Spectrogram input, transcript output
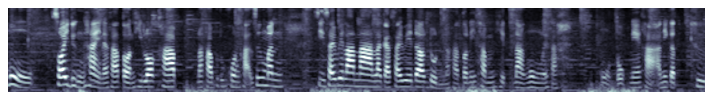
หมูสร้อยดึงให้นะคะ ตอนที่ล็อกคาบนะคะทุกคนค่ะ ซึ่งมันสีใช้เวลานานแล้วก็ใช้เวลาดุนนะคะ ตอนนี้ทำเห็ดนางงเลยค่ะ หมูตกเนี่ยค่ะ อันนี้ก็คือ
